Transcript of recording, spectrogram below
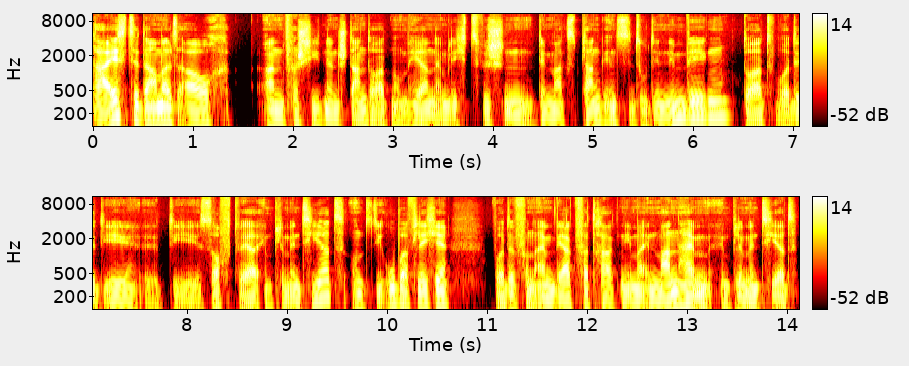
reiste damals auch an verschiedenen Standorten umher, nämlich zwischen dem Max-Planck-Institut in Nimwegen. Dort wurde die, die Software implementiert und die Oberfläche wurde von einem Werkvertragnehmer in Mannheim implementiert.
